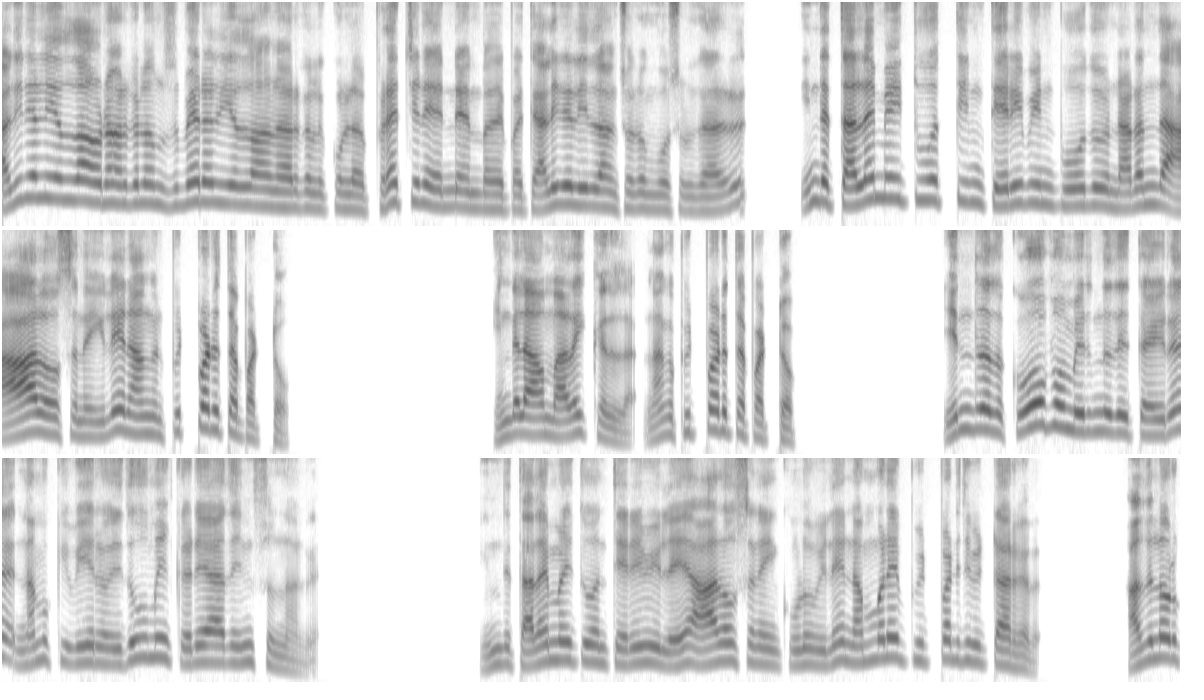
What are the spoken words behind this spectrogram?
அலிரலி அல்லாஹர்களும் சுபேர் அலி அல்லாஹர்களுக்குள்ள பிரச்சனை என்ன என்பதை பற்றி அலிரலி அல்லாஹ் சொல்லும்போது சொல்கிறார்கள் இந்த தலைமைத்துவத்தின் தெரிவின் போது நடந்த ஆலோசனையிலே நாங்கள் பிற்படுத்தப்பட்டோம். எங்களை அவன் அழைக்கல. நாங்கள் பிற்படுத்தப்பட்டோம். என்ற கோபம் இருந்ததை தவிர நமக்கு வேறு எதுவுமே கிடையாதுன்னு சொன்னாங்க இந்த தலைமைத்துவம் தெரிவிலே ஆலோசனை குழுவிலே நம்மளே பிற்படுத்தி விட்டார்கள். அதில் ஒரு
